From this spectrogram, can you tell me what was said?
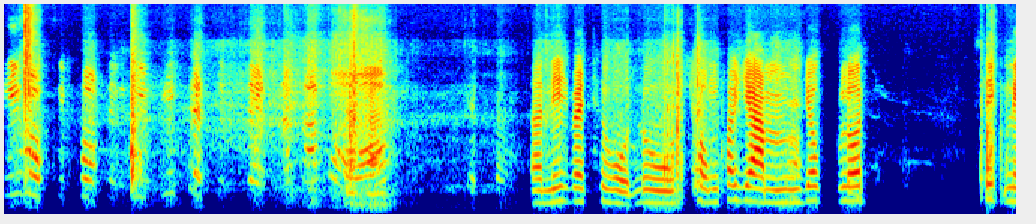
ที่หกสิบหกถึงคิวที่เจ็ดสิบเจ็ดนะครับผมนะคะ ตอนนี้ไปชูดูชมเขายำยกรถซิกเน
